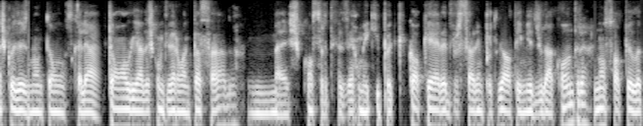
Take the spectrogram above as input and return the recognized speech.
as coisas não estão se calhar tão aliadas como tiveram ano passado, mas com certeza é uma equipa que qualquer adversário em Portugal tem medo de jogar contra, não só pela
